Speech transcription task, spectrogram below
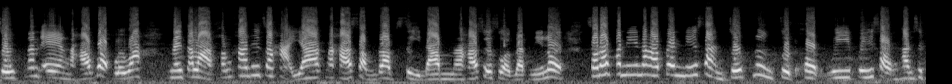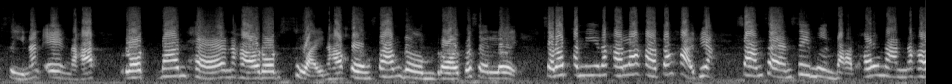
จุกนั่นเองนะคะ บอกเลยว่าในตลาดค่อนข้างที่จะหายากนะคะสำหรับสีดำนะคะ สวยๆแบบนี้เลยสำหรับคันนี้นะคะเป็นนิสสันจุก 1.6 V ปี 2014 นั่นเองนะคะรถบ้านแท้นะคะ รถสวยนะคะ โครงสร้างเดิม100%เลยสำหรับคันนี้นะคะ ราคาตั้ง เพียง340,000 บาทเท่านั้นนะคะ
